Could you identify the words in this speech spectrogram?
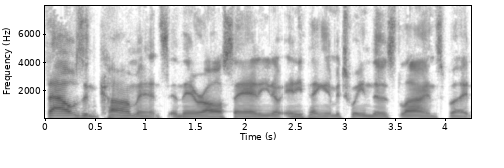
thousand comments, and they were all saying, you know, anything in between those lines. But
